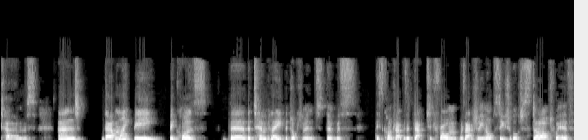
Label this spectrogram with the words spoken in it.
terms. And that might be because the the template, the document that was this contract was adapted from was actually not suitable to start with.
